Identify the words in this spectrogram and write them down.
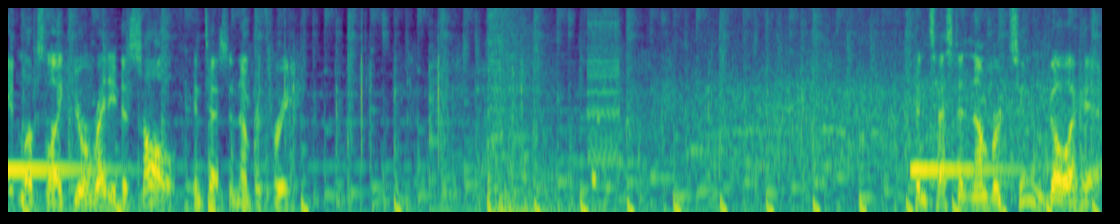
It looks like you're ready to solve contestant number three. Contestant number two, go ahead.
